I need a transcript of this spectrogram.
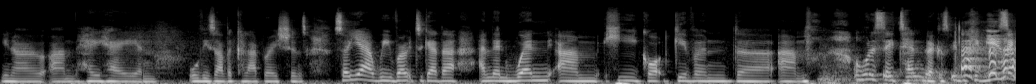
you know, um, Hey Hey and all these other collaborations. So yeah, we wrote together, and then when um, he got given the, um, I want to say tender because people keep using,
